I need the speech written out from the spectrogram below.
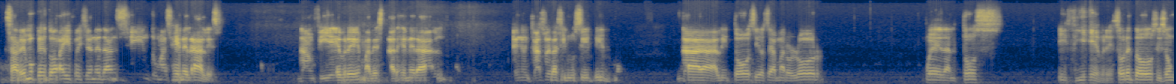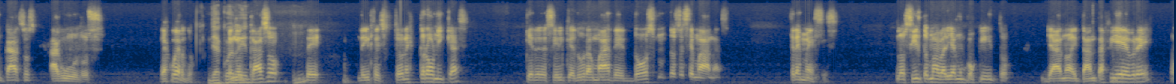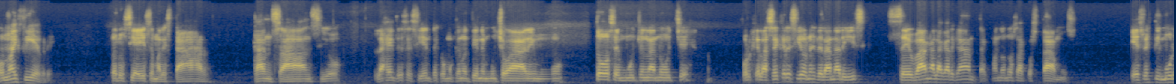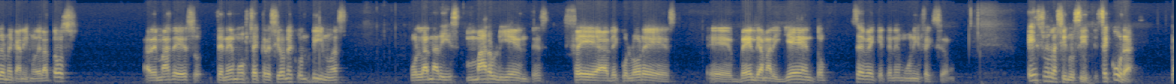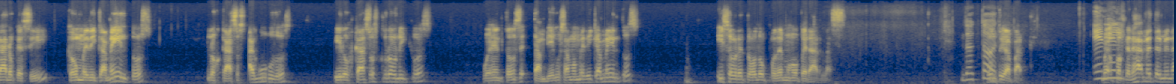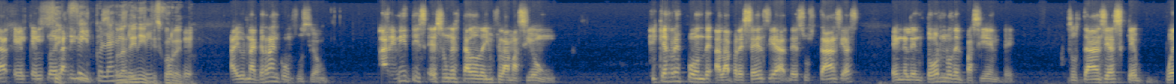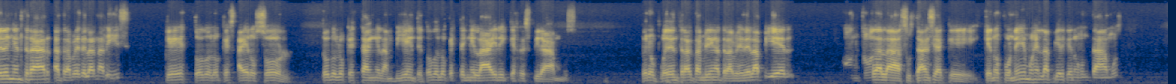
Sabemos que todas las infecciones dan síntomas generales. Dan fiebre, malestar general. En el caso de la sinusitis, da halitosis, o sea, mal olor. Puede dar tos, y fiebre, sobre todo si son casos agudos. ¿De acuerdo? De acuerdo. En el caso de, de infecciones crónicas, quiere decir que duran más de dos, 12 semanas, tres meses. Los síntomas varían un poquito, ya no hay tanta fiebre o no hay fiebre, pero sí hay ese malestar, cansancio, la gente se siente como que no tiene mucho ánimo, tose mucho en la noche, porque las secreciones de la nariz se van a la garganta cuando nos acostamos. Eso estimula el mecanismo de la tos. Además de eso, tenemos secreciones continuas por la nariz marolientes, feas, de colores eh, verde, amarillento. Se ve que tenemos una infección. Eso es la sinusitis. ¿Se cura? Claro que sí, con medicamentos, los casos agudos, Y los casos crónicos, pues entonces también usamos medicamentos y sobre todo podemos operarlas. Doctor. Punto y aparte. Bueno, porque déjame terminar el, el, lo de la rinitis. Sí, con la Con la rinitis. rinitis, correcto. Hay una gran confusión. La rinitis es un estado de inflamación y que responde a la presencia de sustancias en el entorno del paciente. Sustancias que pueden entrar a través de la nariz, que es todo lo que es aerosol, todo lo que está en el ambiente, todo lo que está en el aire que respiramos. Pero puede entrar también a través de la piel, con todas las sustancias que, que nos ponemos en la piel, que nos juntamos.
